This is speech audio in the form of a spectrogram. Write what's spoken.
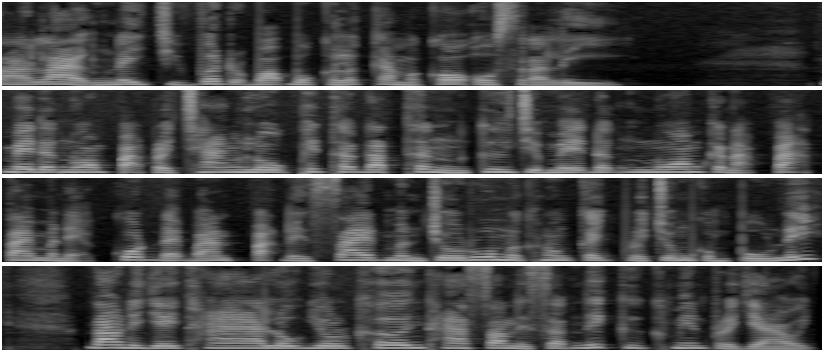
សើរឡើងនៃជីវិតរបស់បុគ្គលិកកម្មករអូស្ត្រាលី។ មេដឹកនាំបកប្រឆាំងលោក Peter Dutton គឺជាមេដឹកនាំគណៈបកតែម្នាក់គត់ដែលបានបដិសេធមិនចូលរួមនៅក្នុងកិច្ចប្រជុំកំពូលនេះដោយនិយាយថាលោកយល់ឃើញថាសន្និសីទនេះគឺគ្មានប្រយោជន៍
